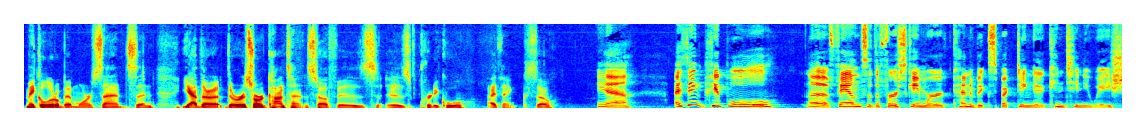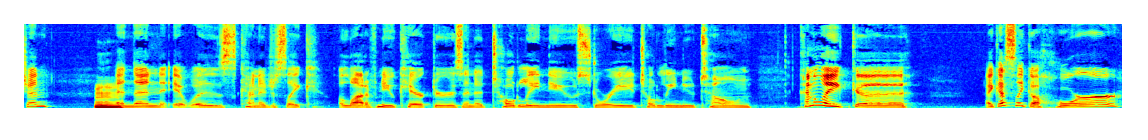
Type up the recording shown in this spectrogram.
make a little bit more sense. And yeah, the the restored content stuff is is pretty cool, I think. So Yeah. I think people uh, fans of the first game were kind of expecting a continuation Mm-hmm. And then it was kind of just like a lot of new characters and a totally new story, totally new tone. Kind of like, uh, I guess, like a horror,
